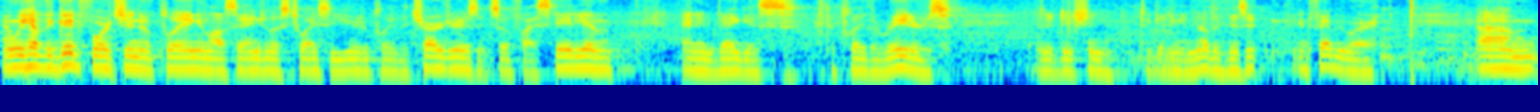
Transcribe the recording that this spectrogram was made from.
And we have the good fortune of playing in Los Angeles twice a year to play the Chargers at SoFi Stadium. and in Vegas to play the Raiders, in addition to getting another visit in February. Um,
